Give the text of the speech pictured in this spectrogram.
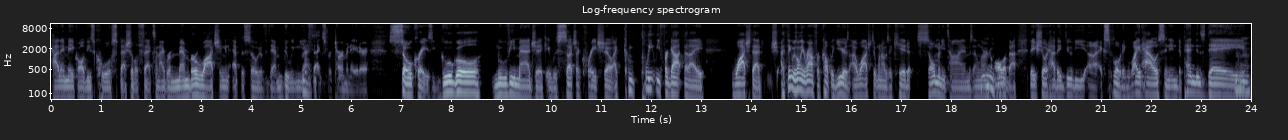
how they make all these cool special effects. And I remember watching an episode of them doing the nice. effects for Terminator. So crazy. Google movie magic. It was such a great show. I completely forgot that I watched that. I think it was only around for a couple years. I watched it when I was a kid so many times and learned mm. all about. They showed how they do the uh, exploding White House and Independence Day, mm.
